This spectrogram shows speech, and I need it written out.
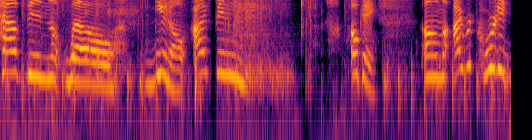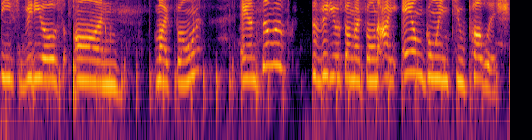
have been, well, you know, I've been, okay, um, I recorded these videos on my phone and some of the videos on my phone I am going to publish.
